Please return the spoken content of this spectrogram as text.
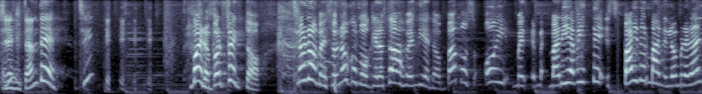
¿En este instante? Sí. Bueno, perfecto. No, no, me sonó como que lo estabas vendiendo. Vamos hoy. me- me- María, ¿viste Spider-Man, el hombre araña?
